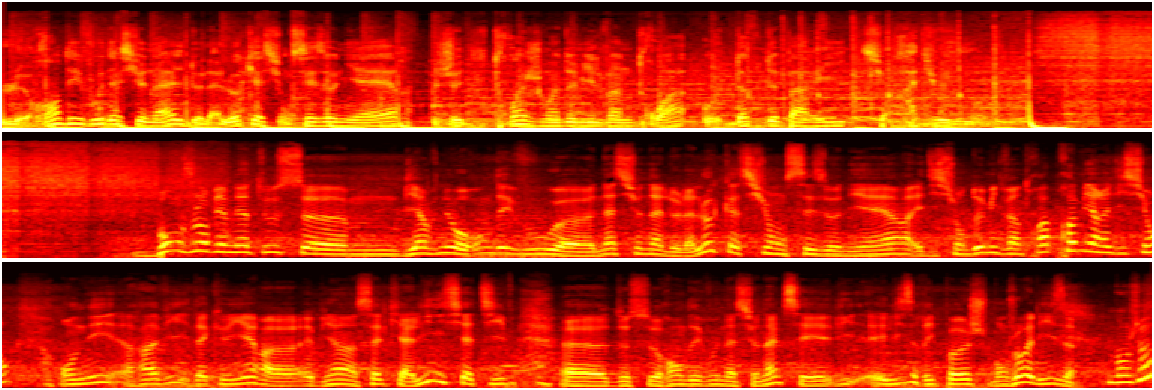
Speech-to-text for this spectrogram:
Le rendez-vous national de la location saisonnière, jeudi 3 juin 2023 au Doc de Paris sur Radio Imo. Bonjour, bienvenue à tous. euh, bienvenue au rendez-vous euh, national de la location saisonnière, édition 2023, première édition. On est ravi d'accueillir euh, eh bien celle qui a l'initiative de ce rendez-vous national, c'est Éli- Élise Ripoche. Bonjour Élise. Bonjour.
